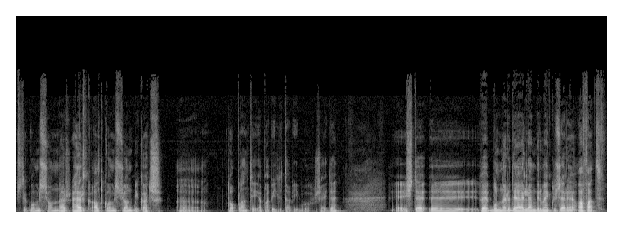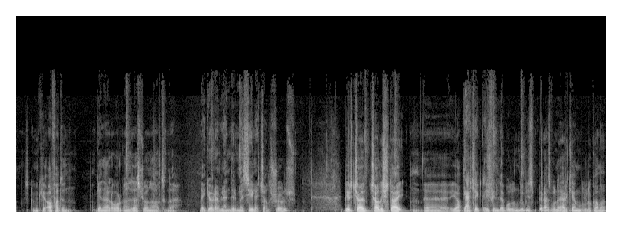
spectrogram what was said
İşte komisyonlar, her alt komisyon birkaç e, toplantı yapabildi tabii bu şeyde. E, işte e, ve bunları değerlendirmek üzere AFAD, çünkü AFAD'ın genel organizasyonu altında ve görevlendirmesiyle çalışıyoruz. Bir ça- çalıştay e, yapma teklifinde bulundu. Biz biraz bunu erken bulduk ama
